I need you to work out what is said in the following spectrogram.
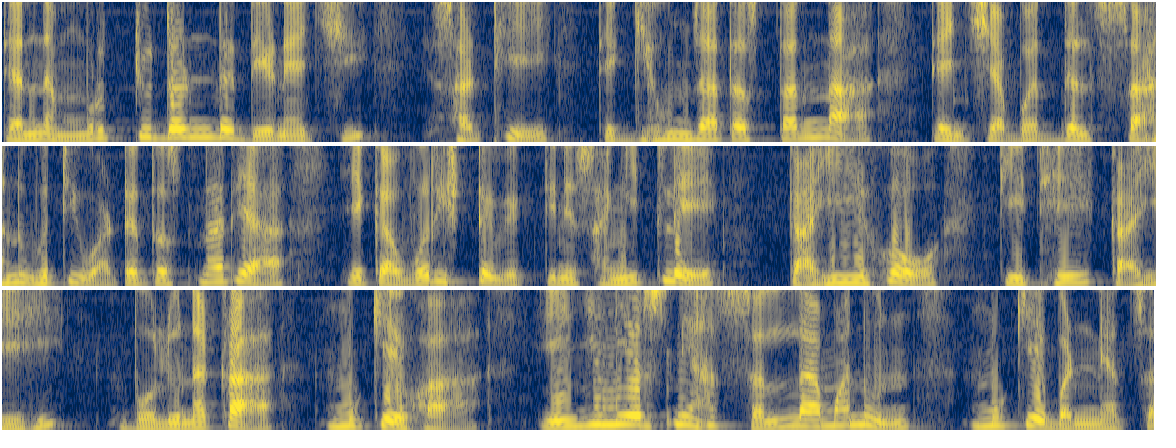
त्यांना मृत्यूदंड देण्याची साठी ते घेऊन जात असताना त्यांच्याबद्दल सहानुभूती वाटत असणाऱ्या एका वरिष्ठ व्यक्तीने सांगितले काहीही हो तिथे काहीही बोलू नका मुके व्हा. इंजिनियर्सने हा सल्ला मानून मुके बनण्याचा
